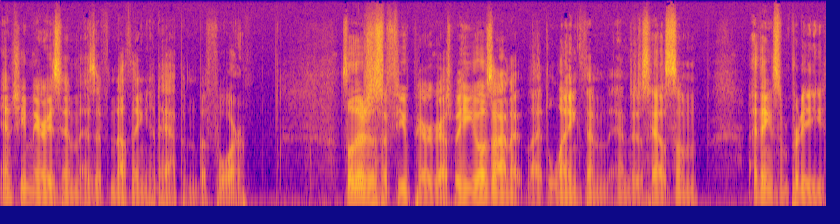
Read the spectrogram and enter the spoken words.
and she marries him as if nothing had happened before. So there's just a few paragraphs, but he goes on at, at length and, and just has some, I think, some pretty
